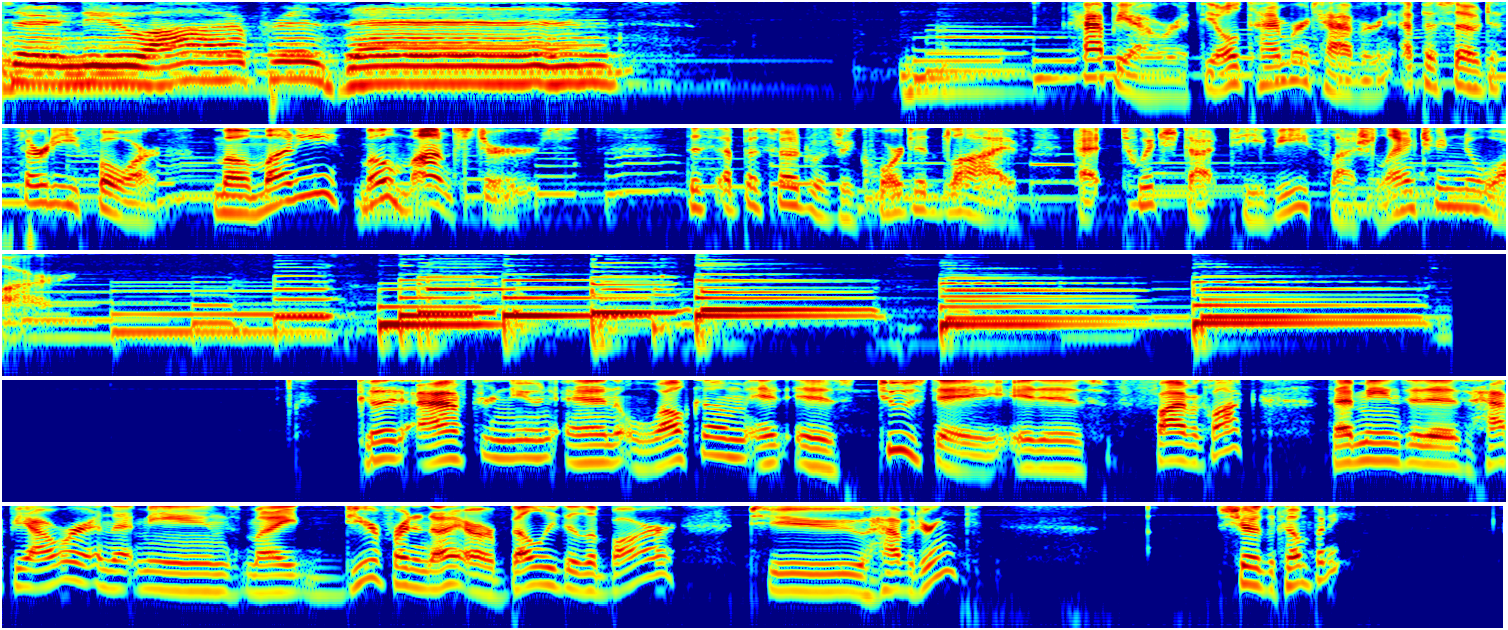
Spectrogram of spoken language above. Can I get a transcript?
Lantern Noir presents. Happy Hour at the Old Timer Tavern, episode 34 Mo Money, Mo Monsters. This episode was recorded live at twitch.tv slash lantern noir. Good afternoon and welcome. It is Tuesday. It is five o'clock. That means it is happy hour, and that means my dear friend and I are belly to the bar to have a drink, share the company,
